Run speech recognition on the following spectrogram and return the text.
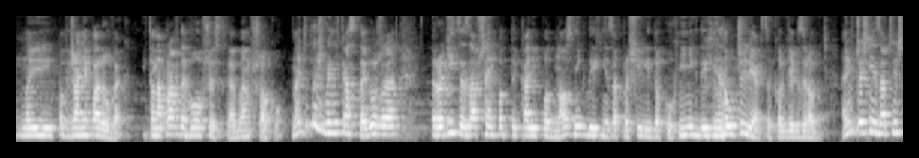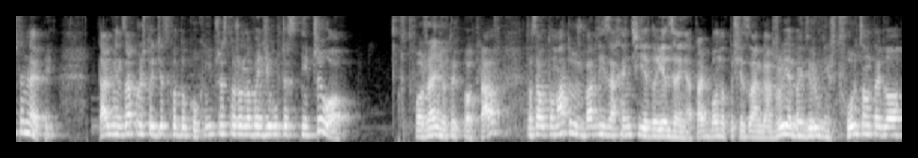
no i podgrzanie parówek. I to naprawdę było wszystko, ja byłem w szoku. No i to też wynika z tego, że rodzice zawsze im podtykali pod nos, nigdy ich nie zaprosili do kuchni, nigdy ich nie nauczyli, jak cokolwiek zrobić. A im wcześniej zaczniesz, tym lepiej. Tak, więc zaproś to dziecko do kuchni, przez to, że ono będzie uczestniczyło w tworzeniu tych potraw, to z automatu już bardziej zachęci je do jedzenia, tak? Bo ono tu się zaangażuje, będzie również twórcą tego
